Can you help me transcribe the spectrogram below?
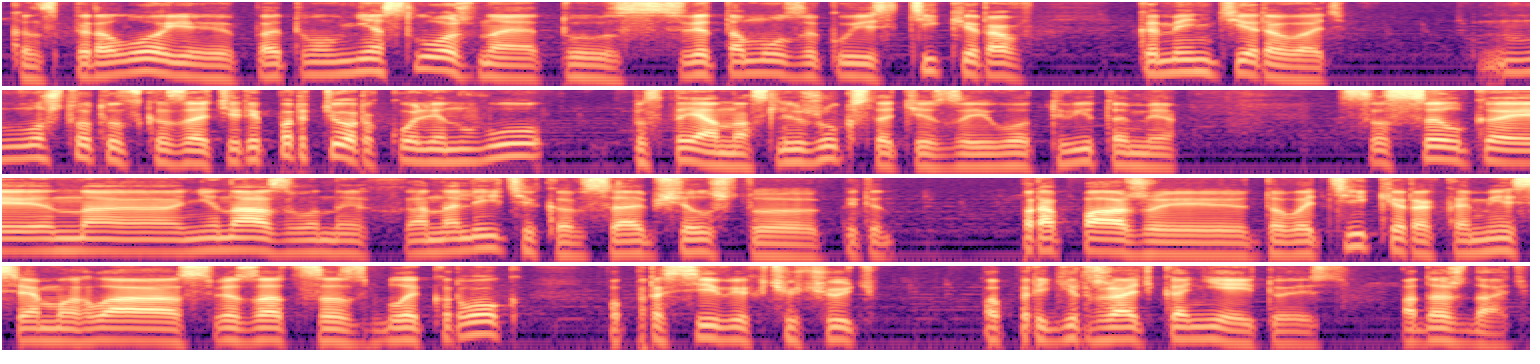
конспирологии, поэтому мне сложно эту светомузыку из стикеров комментировать ну что тут сказать, репортер Колин Ву, постоянно слежу, кстати, за его твитами, со ссылкой на неназванных аналитиков сообщил, что перед пропажей этого тикера комиссия могла связаться с BlackRock, попросив их чуть-чуть попридержать коней, то есть подождать.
